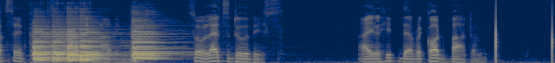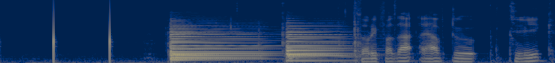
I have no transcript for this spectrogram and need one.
that's it. Nothing, nothing. So let's do this. I'll hit the record button. Sorry for that. I have to click.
